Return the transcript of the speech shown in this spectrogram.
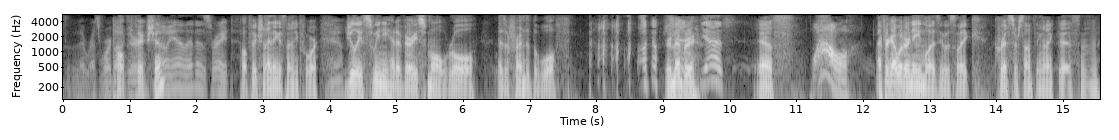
Is that Reservoir Pulp Dogs? or- Fiction? Oh, yeah, that is right. Pulp Fiction, I think it's 94. Yeah. Julia Sweeney had a very small role as a friend of the wolf. oh, no Remember? shit. Yes. Yes. Wow. I forgot what her name was. It was like Chris or something like this. And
